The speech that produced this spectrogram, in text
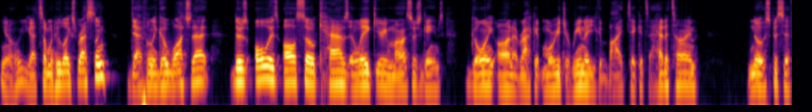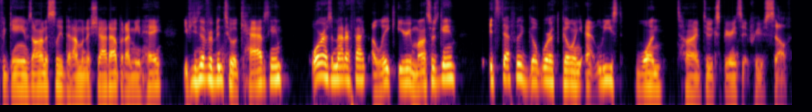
you know, you got someone who likes wrestling, definitely go watch that. There's always also Cavs and Lake Erie Monsters games going on at Rocket Mortgage Arena. You can buy tickets ahead of time. No specific games, honestly, that I'm going to shout out. But I mean, hey, if you've never been to a Cavs game, or as a matter of fact, a Lake Erie Monsters game, it's definitely go- worth going at least one time to experience it for yourself.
